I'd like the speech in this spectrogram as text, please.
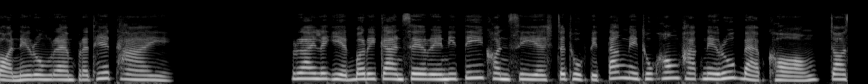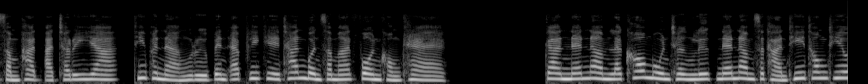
ก่อนในโรงแรมประเทศไทย รายละเอียดบริการ Serenity Concierge จะถูกติดตั้งในทุกห้องพักในรูปแบบของจอสัมผัสอัจฉริยะ ที่ผนังหรือเป็นแอปพลิเคชันบนสมาร์ทโฟนของแขก การแนะนำและข้อมูลเชิงลึกแนะนำสถานที่ท่องเที่ยว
